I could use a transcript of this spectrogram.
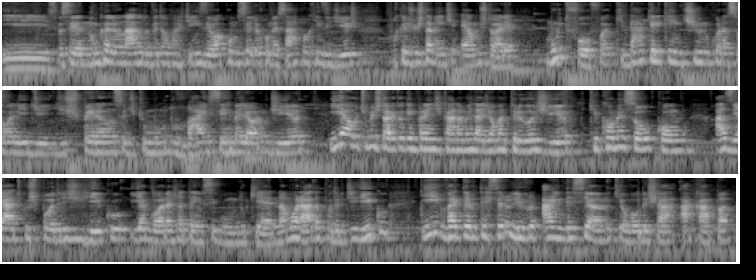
E se você nunca leu nada do Vitor Martins, eu aconselho a começar por 15 dias, porque justamente é uma história muito fofa, que dá aquele quentinho no coração ali de, de esperança de que o mundo vai ser melhor um dia. E a última história que eu tenho pra indicar, na verdade, é uma trilogia que começou com Asiáticos Podres de Rico e agora já tem o segundo, que é Namorada Podre de Rico, e vai ter o terceiro livro ainda esse ano, que eu vou deixar a capa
